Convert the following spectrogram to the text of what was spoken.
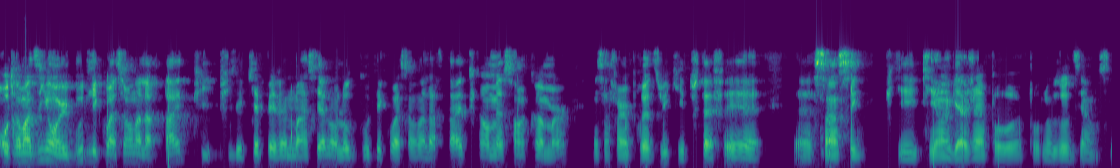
Autrement dit, ils ont un bout de l'équation dans leur tête, puis, puis l'équipe événementielle a l'autre bout de l'équation dans leur tête, puis quand on met ça en commun, ben, ça fait un produit qui est tout à fait euh, euh, sensé, puis qui est, engageant pour, pour nos audiences.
